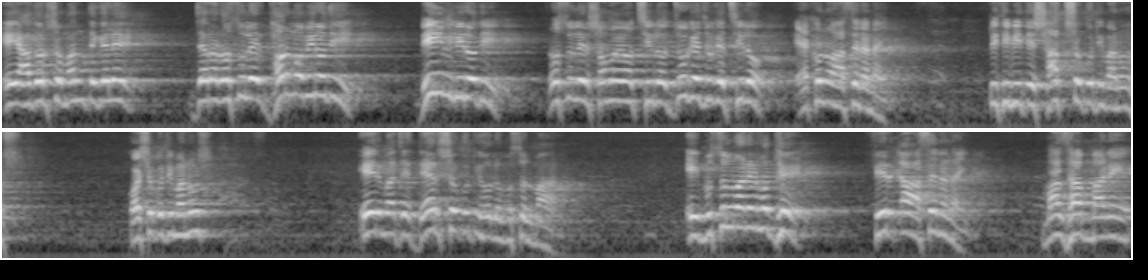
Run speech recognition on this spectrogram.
এই আদর্শ মানতে গেলে যারা রসুলের ধর্ম বিরোধী দিন বিরোধী রসুলের সময়ও ছিল, যুগে যুগে ছিল, এখনও আসে না নাই। পৃথিবীতে সাতশো কোটি মানুষ। কয়শো কোটি মানুষ? এর মাঝে দেড়শো কোটি হলো মুসলমান। এই মুসলমানের মধ্যে ফেরকা আছে না নাই? মাঝহাব মানে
